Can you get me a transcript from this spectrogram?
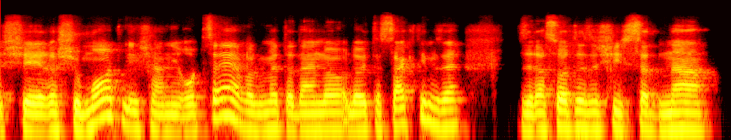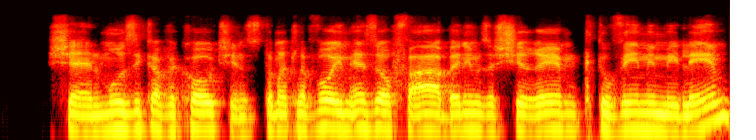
שרשומות לי שאני רוצה, אבל באמת עדיין לא, לא התעסקתי עם זה, זה לעשות איזושהי סדנה של מוזיקה וקואוצ'ינג, זאת אומרת לבוא עם איזה הופעה, בין אם זה שירים כתובים עם מילים,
